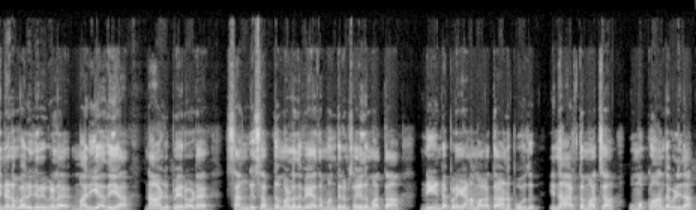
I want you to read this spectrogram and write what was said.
என்னிடம் வருகிறவர்களை மரியாதையாக நாலு பேரோட சங்கு சப்தம் அல்லது வேத மந்திரம் சகிதமாகத்தான் நீண்ட பிரயாணமாகத்தான் அனுப்புவது. என்ன அர்த்தமாச்சா? உமக்கும் அந்த வழிதான்.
